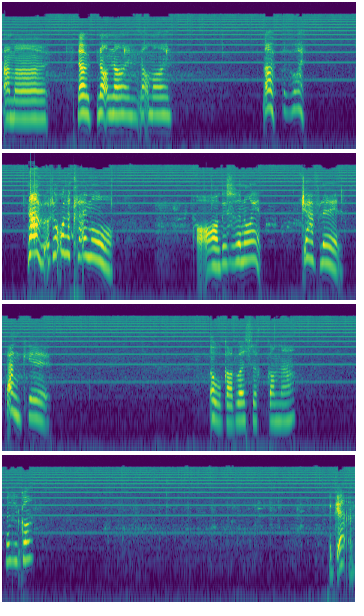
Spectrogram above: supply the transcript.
Ammo. Uh, no, not mine, not mine. No, why? No, I don't want a claymore. Oh, this is annoying. Javelin, thank you. Oh god, where's the gun now? Where's it gone? Again?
